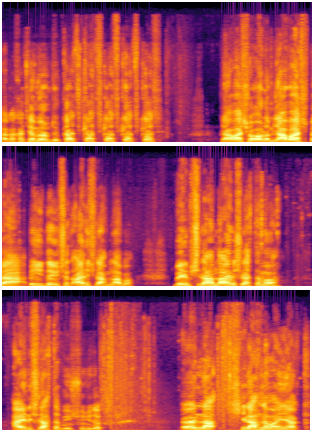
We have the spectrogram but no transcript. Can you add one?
Aga kaçamıyorum. Dur kaç kaç kaç kaç kaç. Yavaş oğlum yavaş be. Bir de aynı silah mı la bu? Benim silahım da aynı silah değil mi o? Aynı silah da bu uyuşturucudur. Öyle silahlı manyak.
